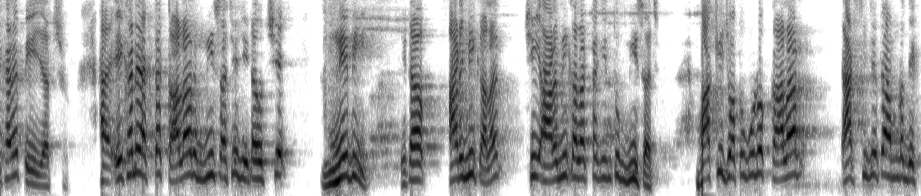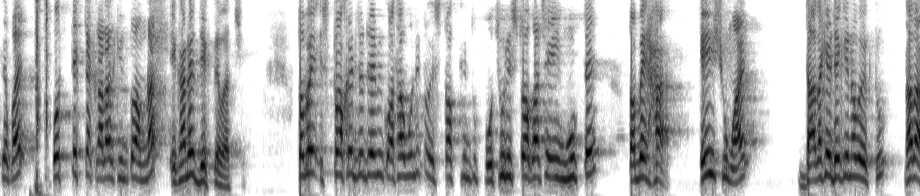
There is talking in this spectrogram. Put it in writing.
এখানে পেয়ে যাচ্ছ। হ্যাঁ এখানে একটা কালার মিস আছে, যেটা হচ্ছে নেভি এটা আর্মি কালার সেই আর্মি কালারটা কিন্তু মিস আছে। বাকি যতগুলো কালার আরসিজেতে আমরা দেখতে পাই, প্রত্যেকটা কালার কিন্তু আমরা এখানে দেখতে পাচ্ছি। তবে স্টকের যদি আমি কথা বলি তো স্টক কিন্তু প্রচুর স্টক আছে এই মুহূর্তে। তবে হ্যাঁ এই সময় দাদাকে ডেকে নেব একটু। দাদা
